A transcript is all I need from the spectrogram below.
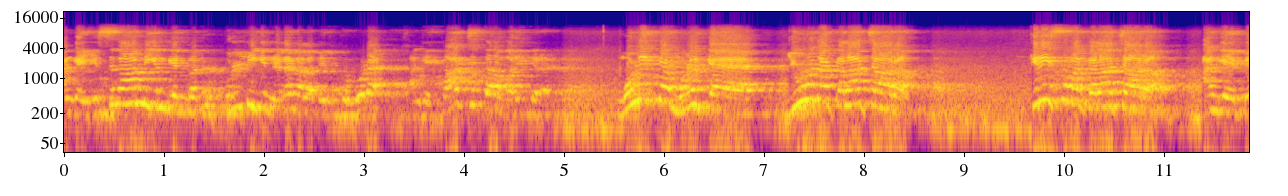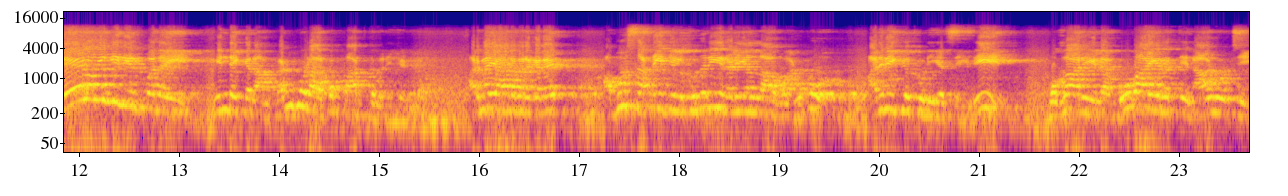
அங்கே இஸ்லாமியம் என்பது புள்ளியின் நிலநலவிற்கு கூட அங்கே காட்சி தரம் வருகிறது முழுக்க முழுக்க யூத கலாச்சாரம் கிறிஸ்தவ கலாச்சாரம் அங்கே மேலோங்கி நிற்பதை இன்றைக்கு நாம் கண்கூடாக பார்த்து வருகின்றோம். அருமையானவர்களே அபு சஹீதில் குதிரை ரலியல்லாஹு அன்பு அறிவிக்கக்கூடிய செய்தி புகாரியில மூவாயிரத்தி நானூற்றி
